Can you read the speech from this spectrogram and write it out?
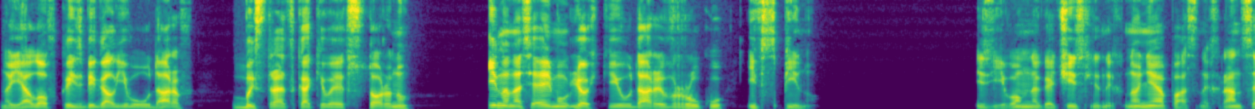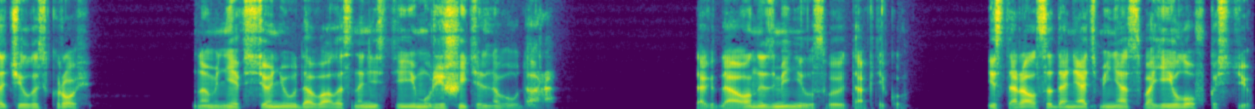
но я ловко избегал его ударов, быстро отскакивая в сторону и нанося ему легкие удары в руку и в спину. Из его многочисленных, но не опасных ран сочилась кровь, но мне все не удавалось нанести ему решительного удара тогда он изменил свою тактику и старался донять меня своей ловкостью.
